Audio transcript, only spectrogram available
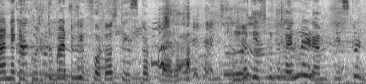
నన్ను ఇక్కడ గుర్తుపట్టి మీ ఫొటోస్ తీసుకుంటున్నారా? మీరు తీసుకుంటారు? మేడం తీసుకోండి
